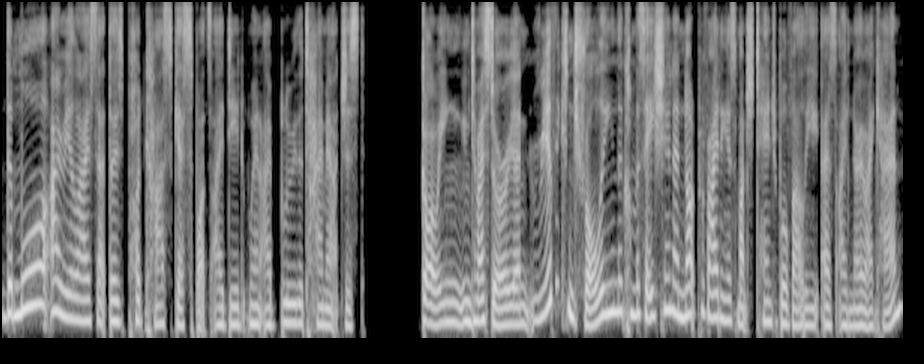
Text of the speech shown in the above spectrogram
the more I realized that those podcast guest spots I did when I blew the time out just going into my story and really controlling the conversation and not providing as much tangible value as I know I can,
